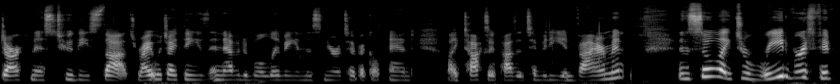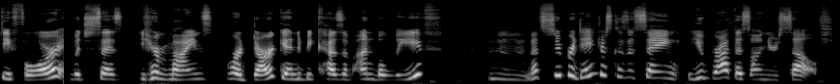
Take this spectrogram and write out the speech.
darkness to these thoughts, right? Which I think is inevitable living in this neurotypical and like toxic positivity environment. And so, like, to read verse 54, which says, Your minds were darkened because of unbelief, mm, that's super dangerous because it's saying you brought this on yourself.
